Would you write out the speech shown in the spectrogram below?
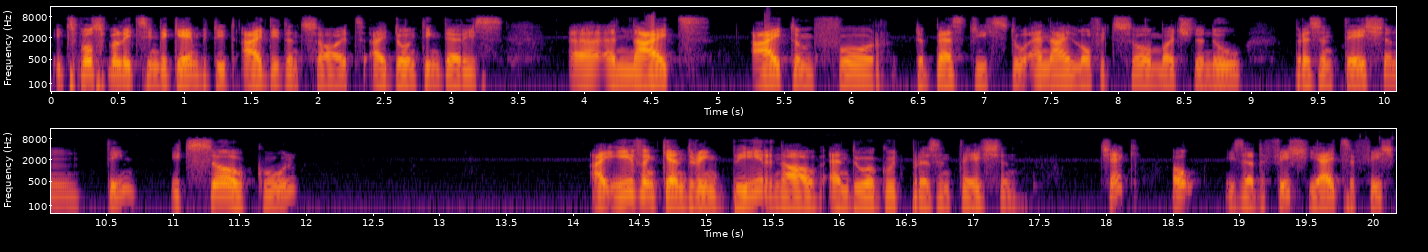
It's possible it's in the game, but it, I didn't saw it. I don't think there is uh, a night item for the best jigs too, and I love it so much. The new presentation thing, it's so cool. I even can drink beer now and do a good presentation. Check. Is that a fish? Yeah, it's a fish.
